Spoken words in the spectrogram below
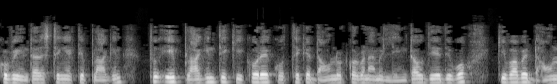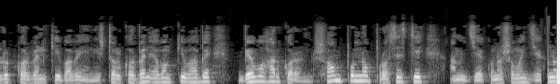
খুবই ইন্টারেস্টিং একটি প্লাগইন তো এই প্লাগইনটি কি করে, কোত্থেকে ডাউনলোড করবেন আমি লিঙ্কটাও দিয়ে দিব। কীভাবে ডাউনলোড করবেন, কীভাবে ইনস্টল করবেন এবং কীভাবে ব্যবহার করেন, সম্পূর্ণ প্রসেসটি আমি যে কোনো সময় যে কোনো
